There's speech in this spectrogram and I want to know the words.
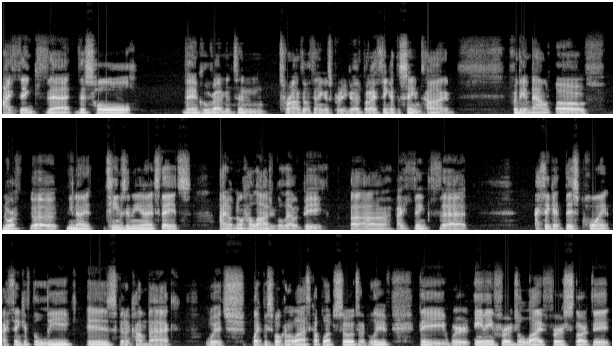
I think that this whole Vancouver, Edmonton, Toronto thing is pretty good, but I think at the same time, for the amount of North uh, United teams in the United States, I don't know how logical that would be. Uh, I think that I think at this point, I think if the league is going to come back, which, like we spoke on the last couple episodes, I believe they were aiming for a July 1st start date.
